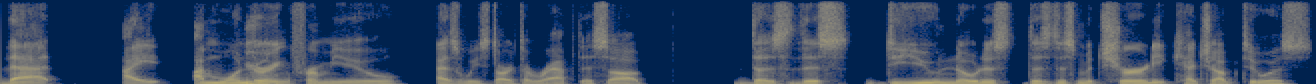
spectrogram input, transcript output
that I I'm wondering from you as we start to wrap this up does this do you notice does this maturity catch up to us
